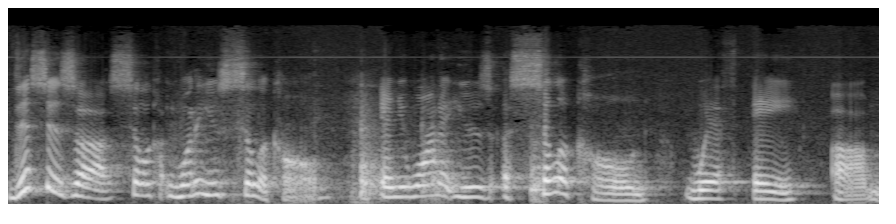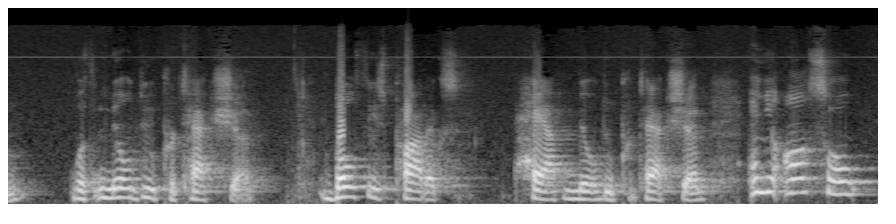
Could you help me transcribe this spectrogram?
This is a silicone. You want to use silicone, and you want to use a silicone with a um, with mildew protection. both these products have mildew protection. And you also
